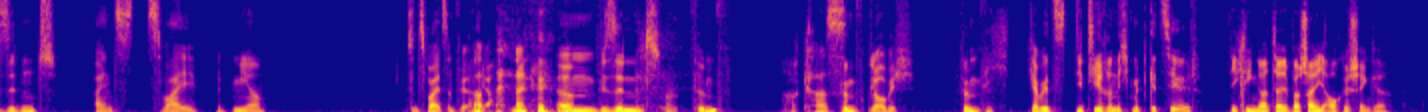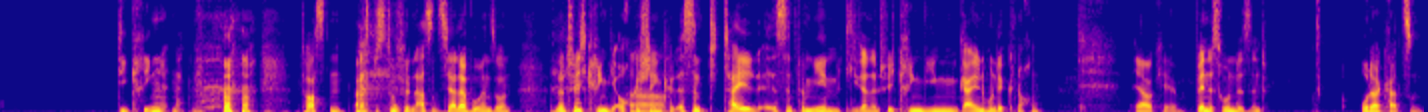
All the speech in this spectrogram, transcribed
sind eins, zwei mit mir. Zu zweit sind wir, Ah. ja. Nein, ähm, wir sind fünf? Ach krass. Fünf, glaube ich. Fünf. Echt? Ich habe jetzt die Tiere nicht mitgezählt. Die kriegen halt wahrscheinlich auch Geschenke. Die kriegen. Thorsten, was bist du für ein asozialer Hurensohn? Natürlich kriegen die auch Ah. Geschenke. Es sind Teil, es sind Familienmitglieder. Natürlich kriegen die einen geilen Hundeknochen, Ja, okay. wenn es Hunde sind. Oder Katzen.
